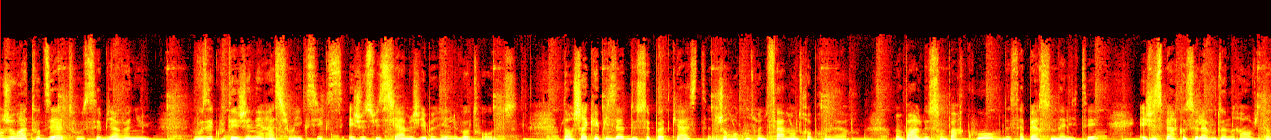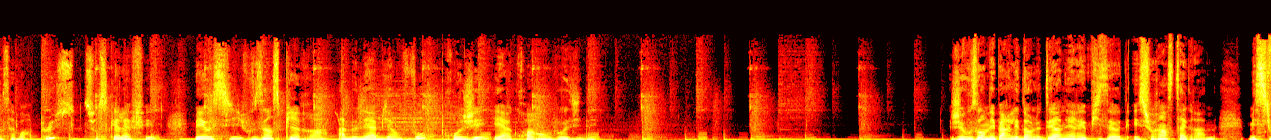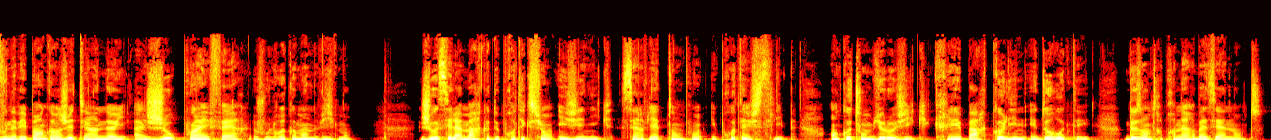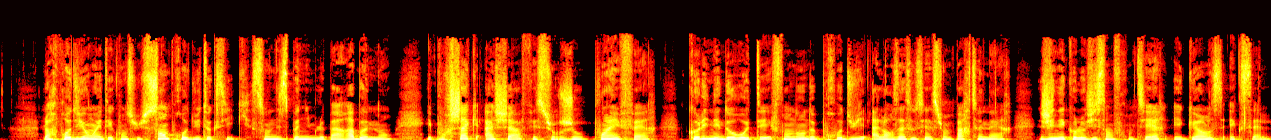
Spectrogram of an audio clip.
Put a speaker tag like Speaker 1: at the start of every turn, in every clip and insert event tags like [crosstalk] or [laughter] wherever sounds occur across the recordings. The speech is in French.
Speaker 1: Bonjour à toutes et à tous et bienvenue. Vous écoutez Génération XX et je suis Siam Gibril, votre hôte. Dans chaque épisode de ce podcast, je rencontre une femme entrepreneur. On parle de son parcours, de sa personnalité et j'espère que cela vous donnera envie d'en savoir plus sur ce qu'elle a fait, mais aussi vous inspirera à mener à bien vos projets et à croire en vos idées. Je vous en ai parlé dans le dernier épisode et sur Instagram, mais si vous n'avez pas encore jeté un œil à jo.fr, je vous le recommande vivement. Jo, c'est la marque de protection hygiénique, serviettes, tampons et protège-slip en coton biologique créée par Colline et Dorothée, deux entrepreneurs basés à Nantes. Leurs produits ont été conçus sans produits toxiques, sont disponibles par abonnement et pour chaque achat fait sur jo.fr, Colline et Dorothée font don de produits à leurs associations partenaires Gynécologie sans frontières et Girls Excel.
